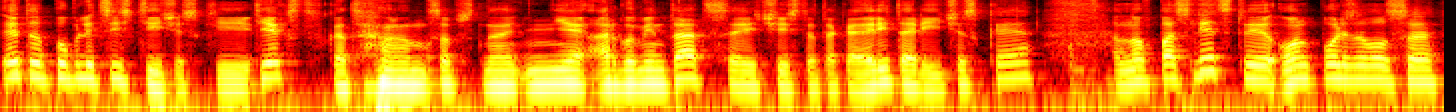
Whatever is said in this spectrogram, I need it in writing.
Это публицистический текст, в котором, собственно, не аргументация чисто такая риторическая, но впоследствии он пользовался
